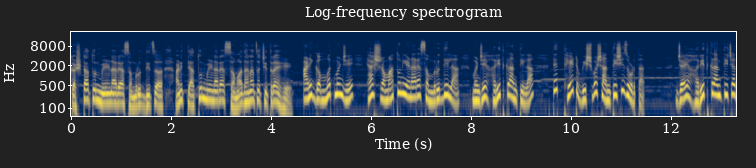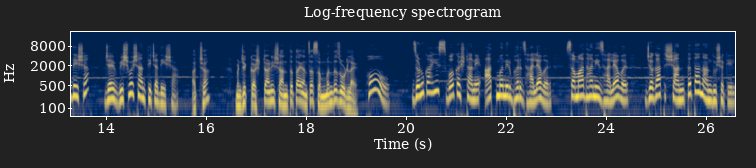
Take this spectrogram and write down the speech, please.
कष्टातून मिळणाऱ्या समृद्धीचं आणि त्यातून मिळणाऱ्या समाधानाचं चित्र आहे हे. आणि गंमत म्हणजे ह्या श्रमातून येणाऱ्या समृद्धीला म्हणजे हरित क्रांतीला ते थेट विश्वशांतीशी जोडतात. जय हरित क्रांतीच्या देशा जय विश्वशांतीच्या देशा. अच्छा. म्हणजे कष्ट आणि शांतता यांचा संबंध जोडलाय. हो. जणू काही स्वकष्टाने आत्मनिर्भर झाल्यावर समाधानी झाल्यावर जगात शांतता नांदू शकेल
